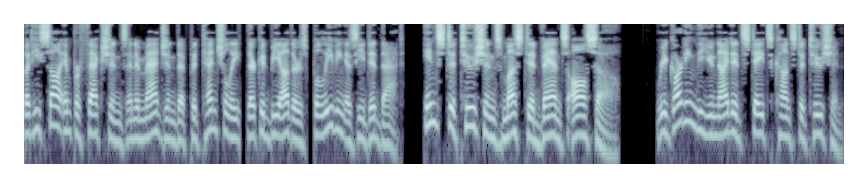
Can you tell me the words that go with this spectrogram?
But he saw imperfections and imagined that potentially, there could be others, believing as he did that, "...institutions must advance also." Regarding the United States Constitution,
